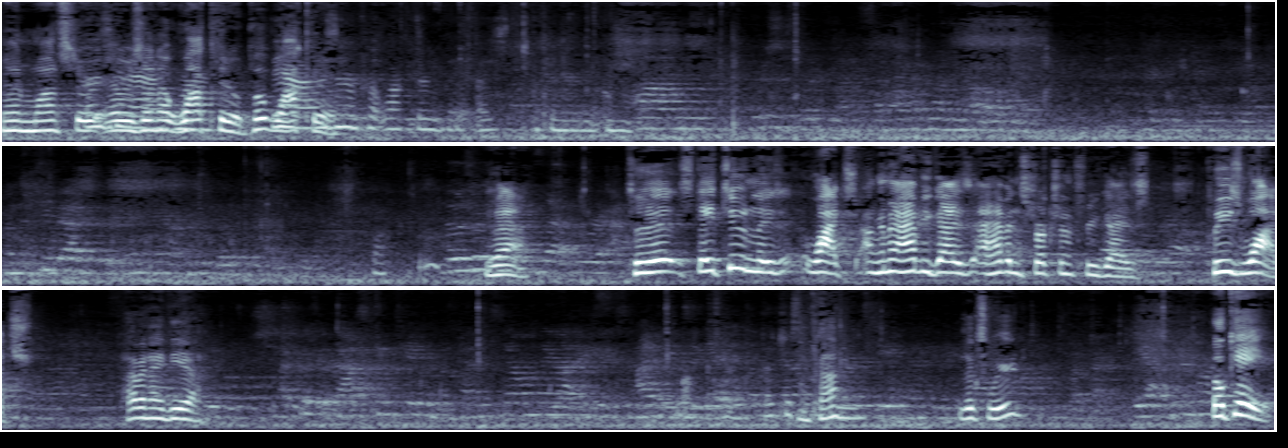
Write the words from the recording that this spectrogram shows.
Mad Monster I Arizona walkthrough. Put Yeah, I was walkthrough. gonna put walkthrough, but I was looking at it. Yeah. So uh, stay tuned, ladies. Watch. I'm gonna have you guys. I have instructions for you guys. Please watch. Have an idea. That just Okay. Looks weird. Okay.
